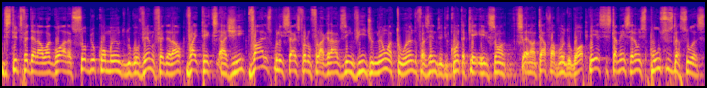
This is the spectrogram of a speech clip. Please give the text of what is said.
Distrito Federal, agora sob o comando do governo federal, vai ter que agir. Vários policiais foram flagrados em vídeo não atuando, fazendo de conta que eles são, eram até a favor do golpe. Esses também serão expulsos das suas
